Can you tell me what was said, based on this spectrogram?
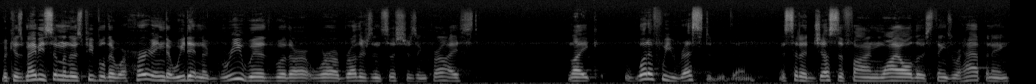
Because maybe some of those people that were hurting that we didn't agree with, our, were our brothers and sisters in Christ. Like, what if we rested with them? Instead of justifying why all those things were happening,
